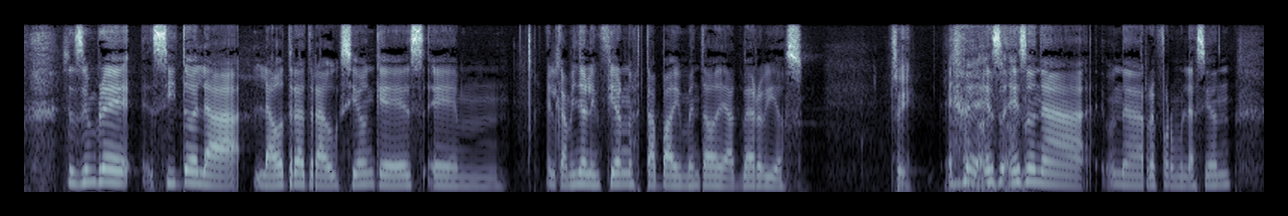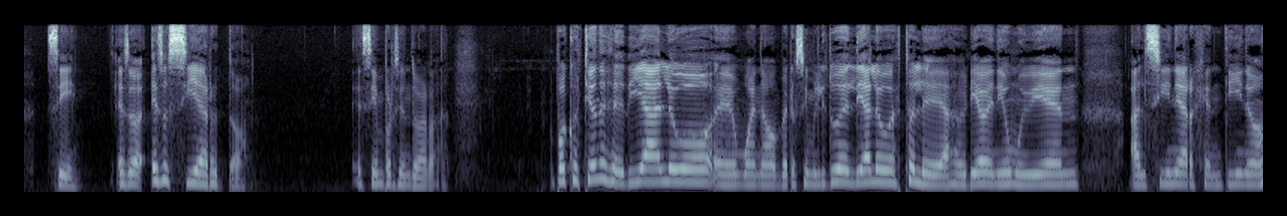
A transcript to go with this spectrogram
yo siempre cito la, la otra traducción que es em, El camino al infierno está pavimentado de adverbios. sí. es es una, una reformulación. Sí, eso, eso es cierto. Es 100% verdad. Por cuestiones de diálogo, eh, bueno, verosimilitud del diálogo, esto le habría venido muy bien al cine argentino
